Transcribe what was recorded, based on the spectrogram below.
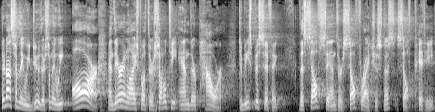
They're not something we do, they're something we are. And therein lies both their subtlety and their power. To be specific, the self sins are self righteousness, self pity,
